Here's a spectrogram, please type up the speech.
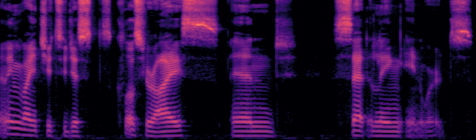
And I invite you to just close your eyes and settling inwards.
